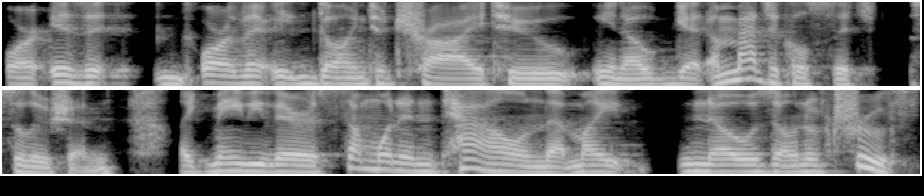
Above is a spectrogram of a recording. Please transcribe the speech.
Or is it or they going to try to you know get a magical si- solution? Like maybe there's someone in town that might know zone of truth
